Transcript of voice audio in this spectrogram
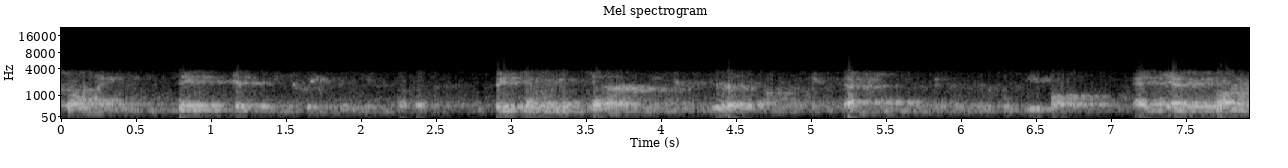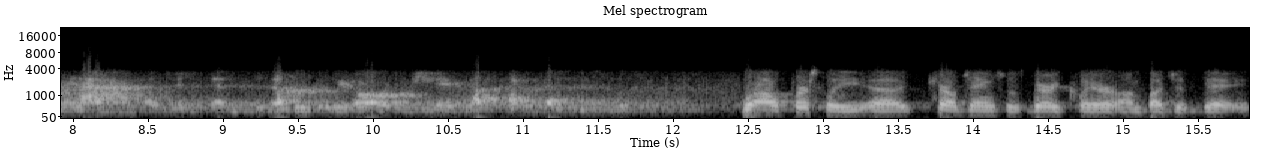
so many things getting increasing based on concerns that you hear on exemptions from different groups of people and yet we already have the budget, and the numbers going to already be there. How, how does that? Well, firstly, uh, Carole James was very clear on budget day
